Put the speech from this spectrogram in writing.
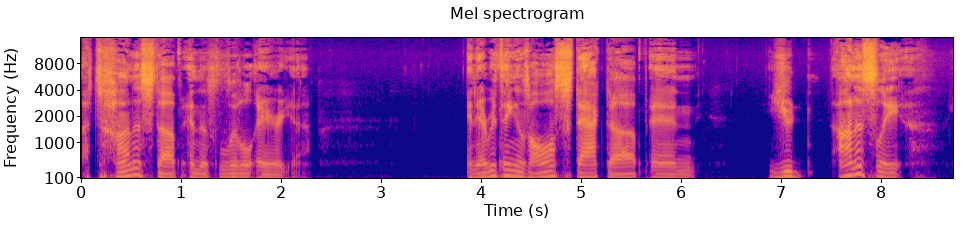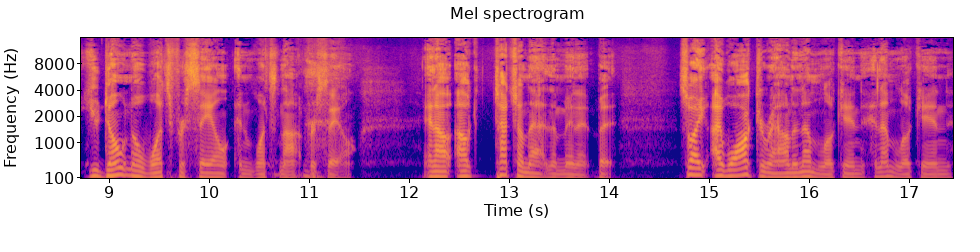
a ton of stuff in this little area. And everything is all stacked up and you honestly you don't know what's for sale and what's not for sale. And I'll, I'll touch on that in a minute but so I, I walked around and i'm looking and i'm looking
